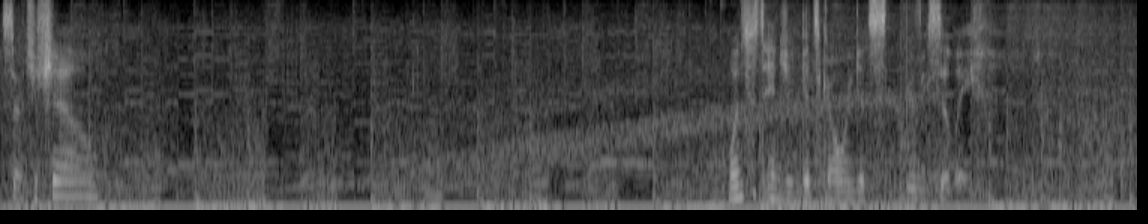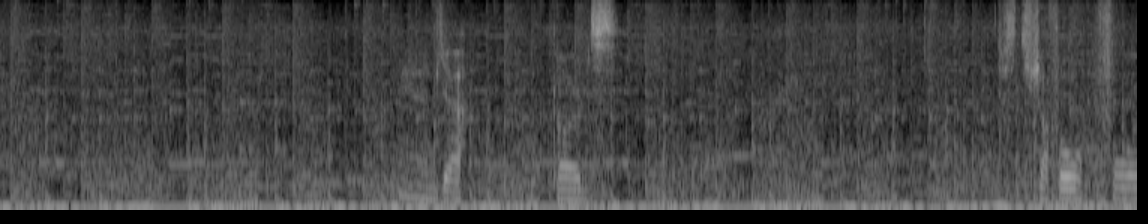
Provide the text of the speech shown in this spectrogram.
Search a shell. Once this engine gets going, it's really silly. And yeah, cards. Shuffle four.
